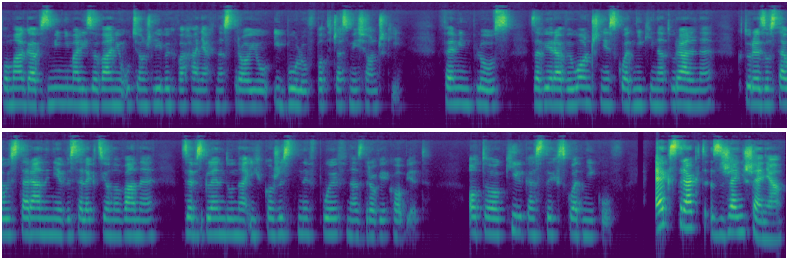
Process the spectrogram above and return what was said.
pomaga w zminimalizowaniu uciążliwych wahaniach nastroju i bólów podczas miesiączki. Femin Plus zawiera wyłącznie składniki naturalne, które zostały starannie wyselekcjonowane ze względu na ich korzystny wpływ na zdrowie kobiet. Oto kilka z tych składników. Ekstrakt z żeńszenia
